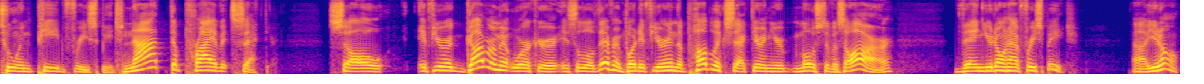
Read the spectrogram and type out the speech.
to impede free speech, not the private sector. So if you're a government worker, it's a little different. But if you're in the public sector, and you're most of us are, then you don't have free speech. Uh, you don't.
